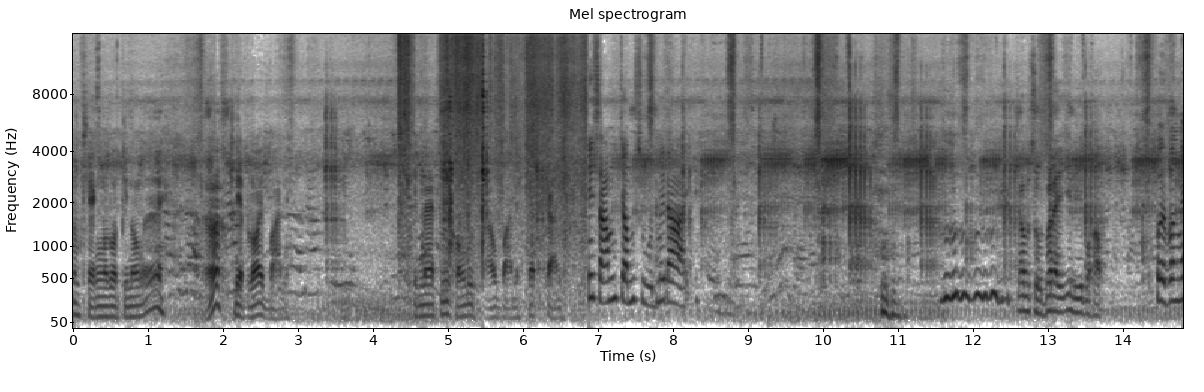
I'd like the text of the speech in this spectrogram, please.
น้ำแข็งเอารถพี่น้องเอ้ยเออเรียบร้อยบาทนี่เป็นหน้าที่ของลูกสาวบาทนี่จัดการไม่ซ้ำจำสูตรไม่ได้จำสูตรว่าได้อีหลีบ่ครับ เปิดเบิ่งใน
